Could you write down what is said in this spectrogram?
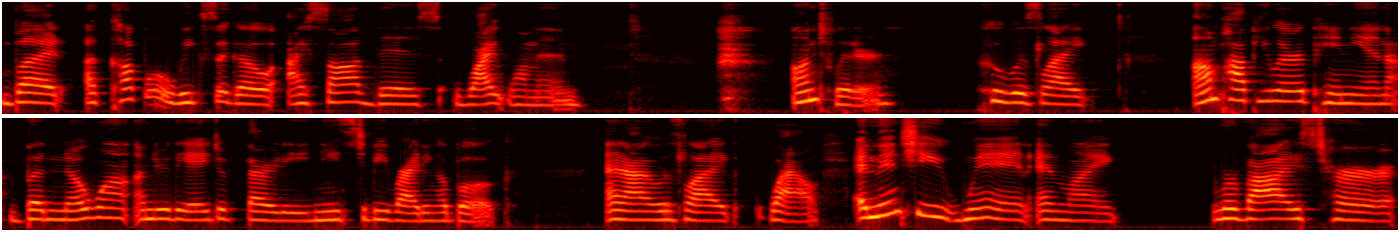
but a couple weeks ago, I saw this white woman on Twitter who was like, unpopular opinion, but no one under the age of 30 needs to be writing a book. And I was like, wow. And then she went and like revised her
